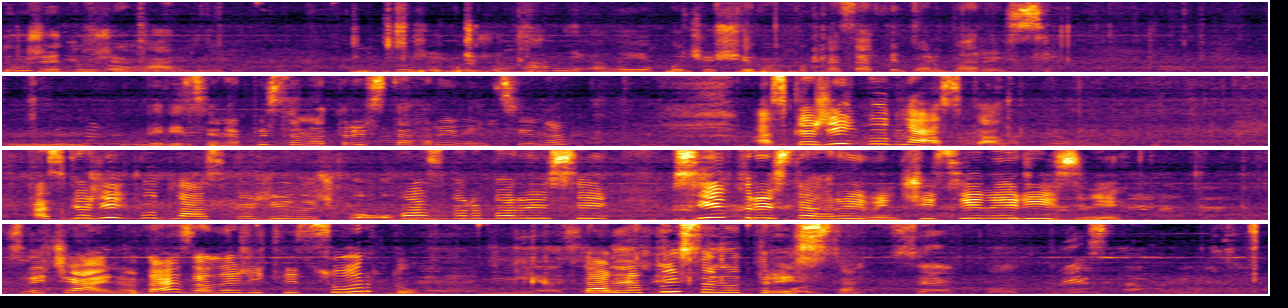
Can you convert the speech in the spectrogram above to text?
дуже-дуже гарні. Дуже-дуже гарні, але я хочу ще вам показати барбариси. Дивіться, написано 300 гривень ціна. А скажіть, будь ласка, а скажіть, будь ласка, жіночко, у вас барбариси всі 300 гривень чи ціни різні? Звичайно, да? залежить від сорту. Ні, Там залежить написано від 300. кольору. Це по 300 гривень,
